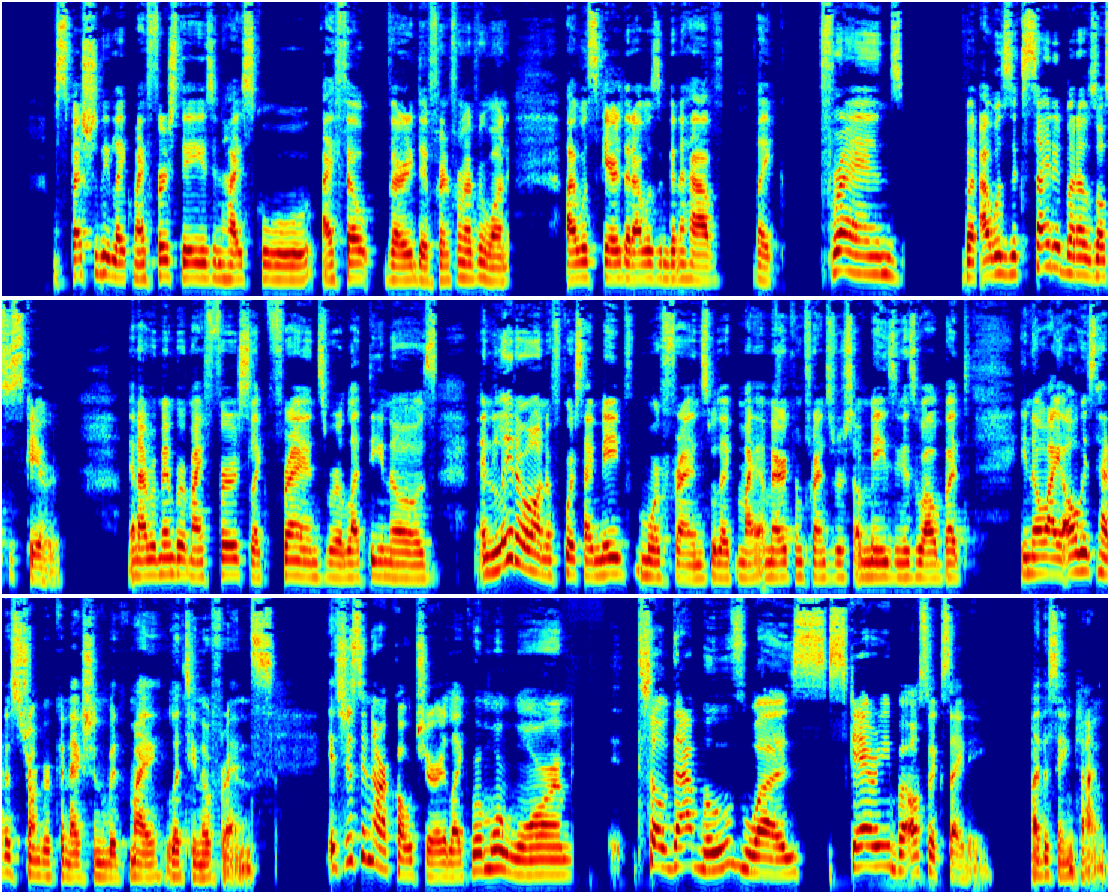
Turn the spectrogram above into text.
especially like my first days in high school. I felt very different from everyone. I was scared that I wasn't going to have like friends, but I was excited, but I was also scared. And I remember my first like friends were Latinos. And later on, of course, I made more friends with like my American friends were amazing as well. But, you know, I always had a stronger connection with my Latino friends. It's just in our culture, like we're more warm. So that move was scary, but also exciting at the same time.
